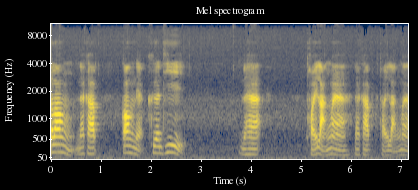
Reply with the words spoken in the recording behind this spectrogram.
กล้องนะครับ กล้องเนี่ยเคลื่อนที่นะฮะถอยหลังมานะครับ ถอยหลังมา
